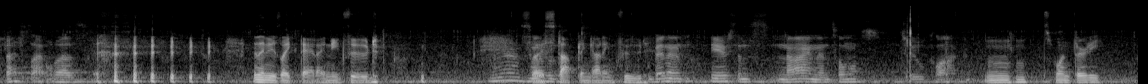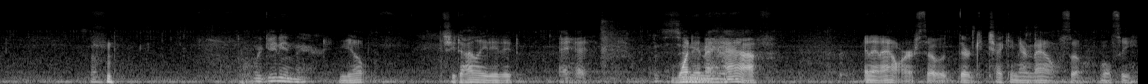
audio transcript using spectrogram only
stressed that was. and then he's like, Dad, I need food. Yeah, So I stopped and got him food. Been in here since 9 and it's almost 2 o'clock. Mm-hmm. It's 1.30. So we're getting there. Yep. She dilated it at one and a half in an hour, so they're checking her now, so we'll see.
